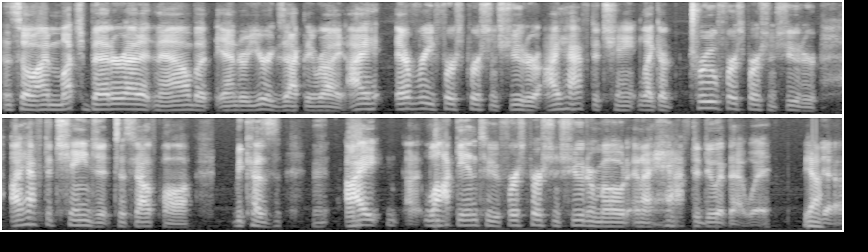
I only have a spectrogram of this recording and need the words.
And so I'm much better at it now, but Andrew, you're exactly right. I every first person shooter, I have to change like a true first person shooter, I have to change it to southpaw because I uh, lock into first person shooter mode and I have to do it that way. Yeah. Yeah.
